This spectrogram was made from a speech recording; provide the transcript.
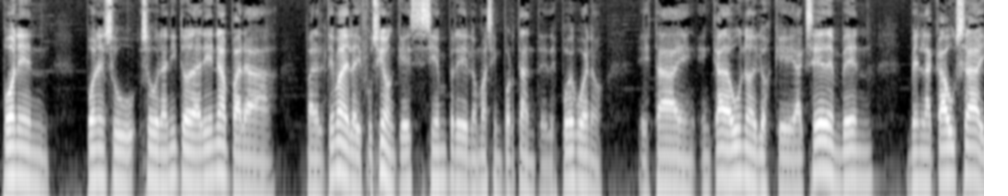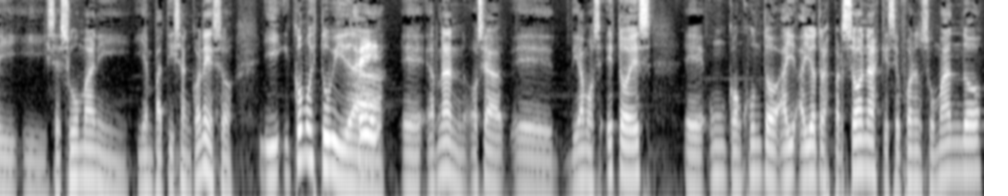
ponen, ponen su, su granito de arena para, para el tema de la difusión, que es siempre lo más importante. Después, bueno, está en, en cada uno de los que acceden, ven ven la causa y, se suman y, empatizan con eso. ¿Y, cómo es tu vida, eh, Hernán? O sea, eh, digamos, esto es eh, un conjunto, hay, hay otras personas que se fueron sumando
